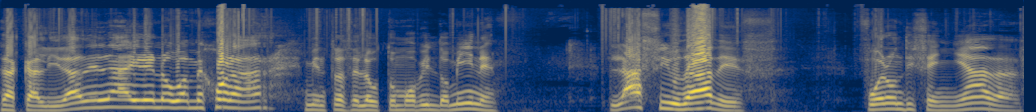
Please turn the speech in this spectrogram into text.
La calidad del aire no va a mejorar mientras el automóvil domine. Las ciudades fueron diseñadas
